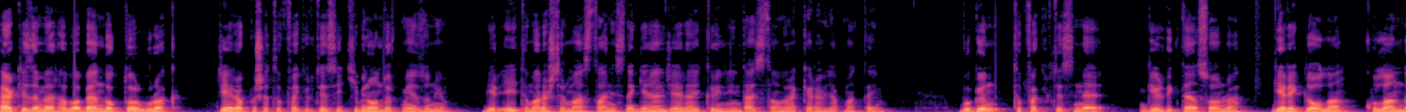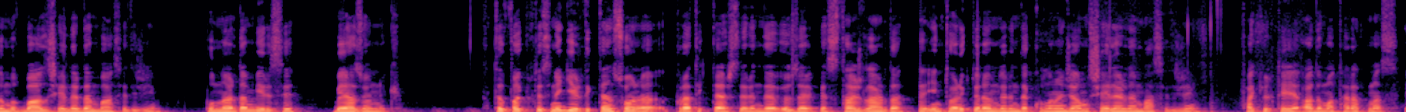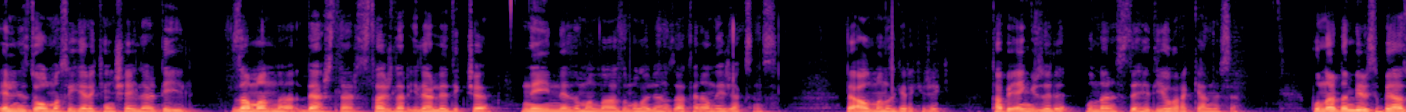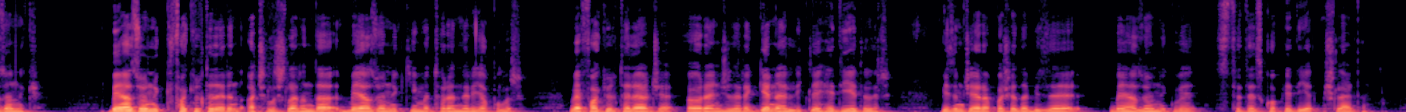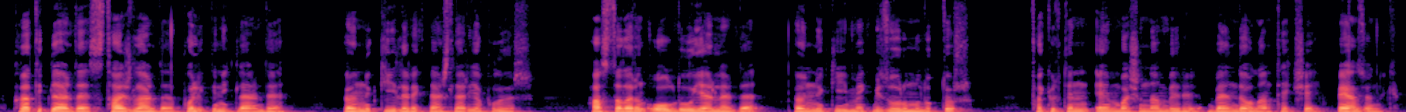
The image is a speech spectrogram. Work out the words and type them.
Herkese merhaba. Ben Doktor Burak. Cerrahpaşa Tıp Fakültesi 2014 mezunuyum. Bir eğitim araştırma hastanesinde genel cerrahi kliniğinde asistan olarak görev yapmaktayım. Bugün tıp fakültesine girdikten sonra gerekli olan kullandığımız bazı şeylerden bahsedeceğim. Bunlardan birisi beyaz önlük. Tıp fakültesine girdikten sonra pratik derslerinde özellikle stajlarda ve internlük dönemlerinde kullanacağımız şeylerden bahsedeceğim. Fakülteye adım atar atmaz elinizde olması gereken şeyler değil. Zamanla dersler, stajlar ilerledikçe neyin ne zaman lazım olacağını zaten anlayacaksınız. Ve almanız gerekecek. Tabii en güzeli bunların size hediye olarak gelmesi. Bunlardan birisi beyaz önlük. Beyaz önlük fakültelerin açılışlarında beyaz önlük giyme törenleri yapılır ve fakültelerce öğrencilere genellikle hediye edilir. Bizim Cerrahpaşa'da bize beyaz önlük ve steteskop hediye etmişlerdi. Pratiklerde, stajlarda, polikliniklerde önlük giyilerek dersler yapılır. Hastaların olduğu yerlerde önlük giymek bir zorunluluktur. Fakültenin en başından beri bende olan tek şey beyaz önlük.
